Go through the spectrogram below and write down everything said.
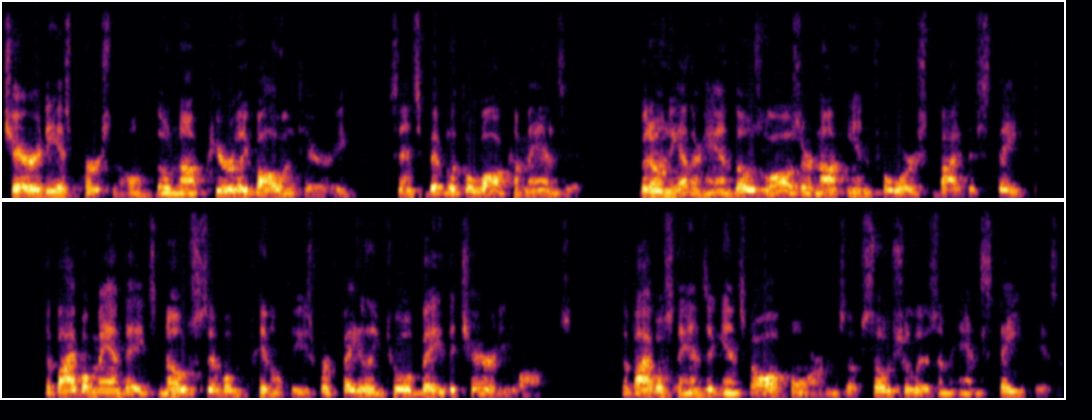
Charity is personal, though not purely voluntary, since biblical law commands it. But on the other hand, those laws are not enforced by the state. The Bible mandates no civil penalties for failing to obey the charity laws. The Bible stands against all forms of socialism and statism.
